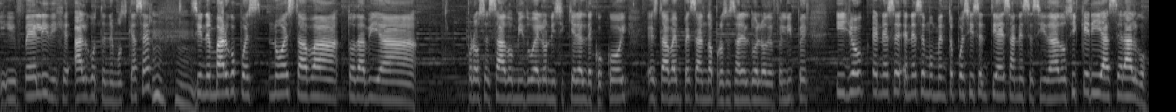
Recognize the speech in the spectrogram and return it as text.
y Feli dije, algo tenemos que hacer. Sin embargo, pues no estaba todavía procesado mi duelo, ni siquiera el de Cocoy, estaba empezando a procesar el duelo de Felipe y yo en ese en ese momento pues sí sentía esa necesidad o sí quería hacer algo,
